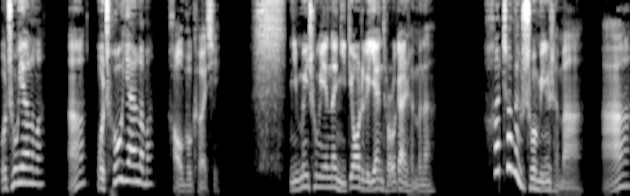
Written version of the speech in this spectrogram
我抽烟了吗？啊，我抽烟了吗？”毫不客气，你没抽烟，那你叼着个烟头干什么呢？呵，这能说明什么啊？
